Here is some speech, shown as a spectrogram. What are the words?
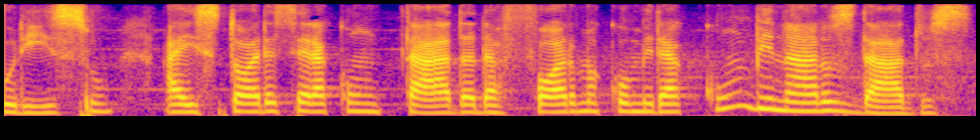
Por isso, a história será contada da forma como irá combinar os dados.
